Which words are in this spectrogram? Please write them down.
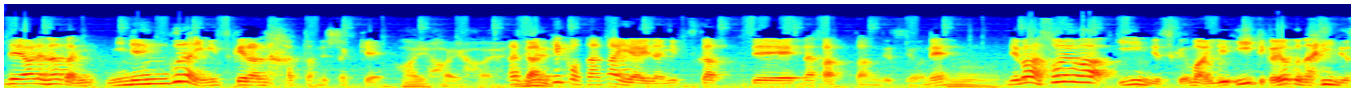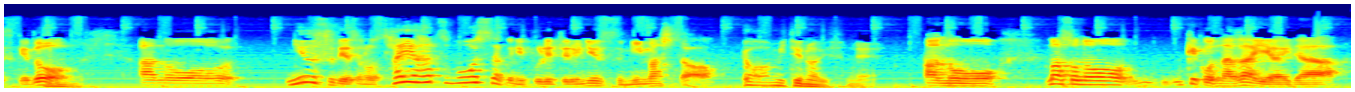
で、あれなんか2年ぐらい見つけられなかったんでしたっけ？うはいはいはい。なんかね結構長い間見つかってなかったんですよね。うんで、まあそれはいいんですけど、まあいいっていうか良くないんですけど、あの、ニュースでその再発防止策に触れてるニュース見ました？いや、見てないですね。あの、まあ、その、結構長い間、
